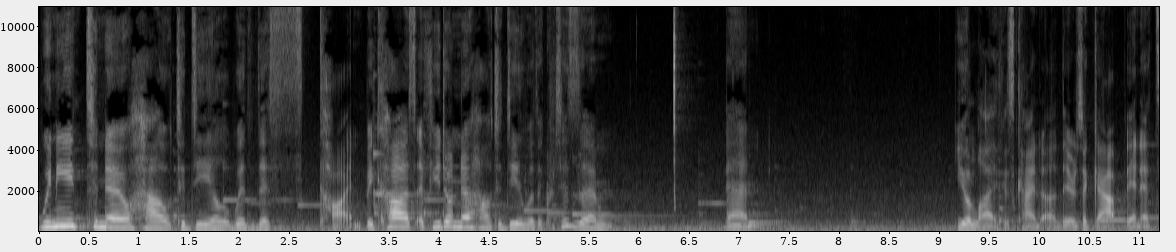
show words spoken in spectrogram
we need to know how to deal with this kind because if you don't know how to deal with the criticism then your life is kind of there's a gap in it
